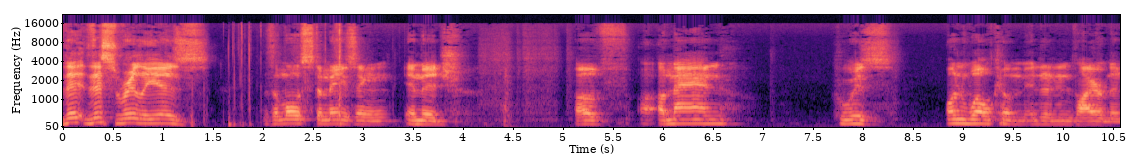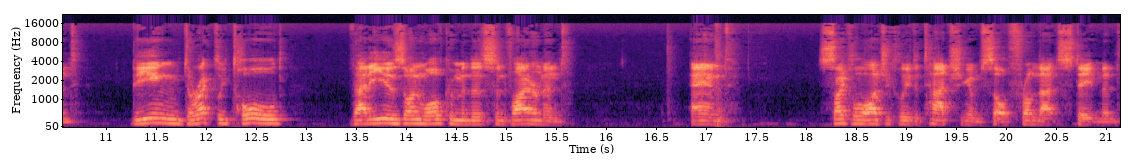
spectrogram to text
Th- this really is the most amazing image of a man who is unwelcome in an environment being directly told that he is unwelcome in this environment and psychologically detaching himself from that statement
